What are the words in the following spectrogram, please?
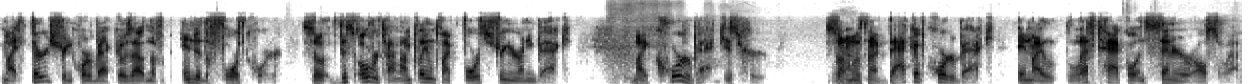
My third string quarterback goes out in the end of the fourth quarter. So this overtime, I'm playing with my fourth string running back. My quarterback is hurt. So I'm with my backup quarterback and my left tackle and center are also out.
